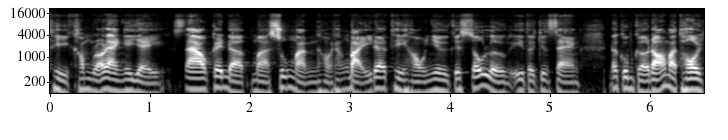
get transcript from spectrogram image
thì không rõ ràng như vậy. Sau cái đợt mà xuống mạnh hồi tháng 7 đó thì hầu như cái số lượng Ether trên sàn nó cũng cỡ đó mà thôi.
